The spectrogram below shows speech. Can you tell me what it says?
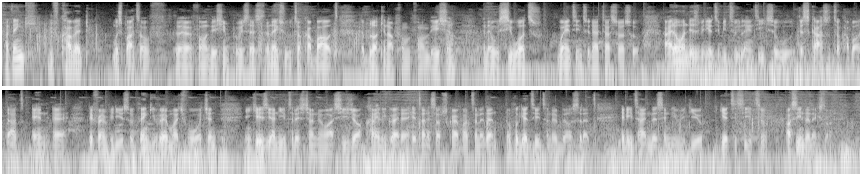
i think we've covered most parts of the foundation process. The next we'll talk about the blocking up from foundation and then we'll see what went into that as well. So i don't want this video to be too lengthy so we'll discuss we'll talk about that in a different video. So thank you very much for watching. In case you are new to this channel as usual kindly go ahead and hit on the subscribe button and then don't forget to hit on the bell so that anytime there's a new video you get to see it. So i'll see you in the next one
